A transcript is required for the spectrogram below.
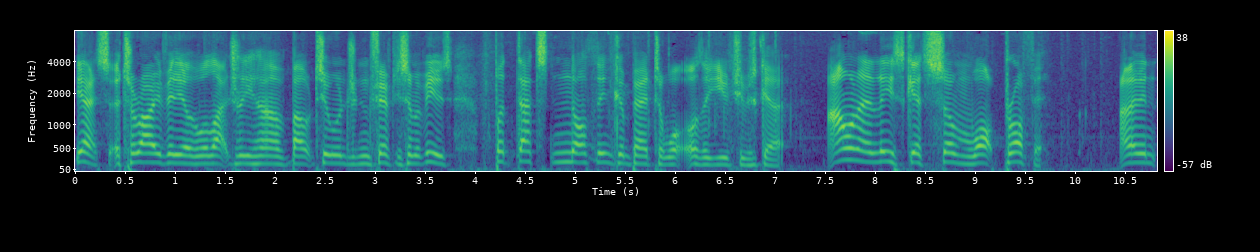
yes, a Terraria video will actually have about 250 some views, but that's nothing compared to what other YouTubers get. I want to at least get somewhat profit. I mean,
